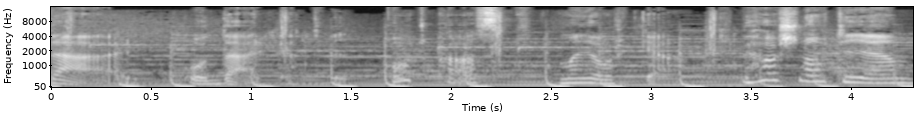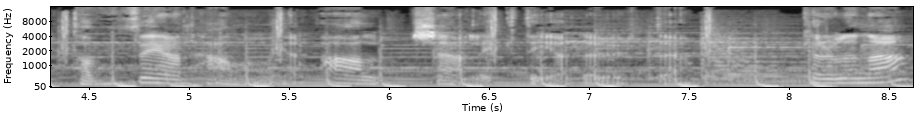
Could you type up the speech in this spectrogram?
där. Och där heter vi Podcast Mallorca. Vi hörs snart igen. Ta väl hand om er. All kärlek till er där ute. Carolina,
